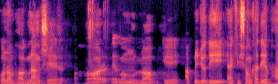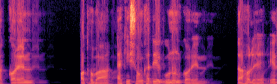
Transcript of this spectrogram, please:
কোন ভগ্নাংশের হর এবং লবকে আপনি যদি একই সংখ্যা দিয়ে ভাগ করেন অথবা একই সংখ্যা দিয়ে গুণন করেন, তাহলে এর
